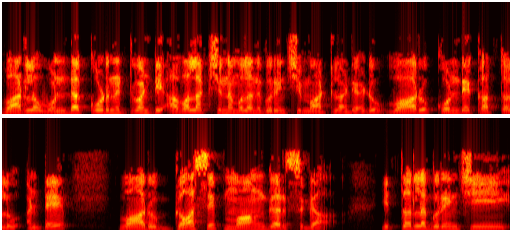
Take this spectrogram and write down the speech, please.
వారిలో ఉండకూడనటువంటి అవలక్షణములను గురించి మాట్లాడాడు. వారు కొండే కత్తలు అంటే వారు గాసిప్ మాంగర్స్గా ఇతరుల గురించి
